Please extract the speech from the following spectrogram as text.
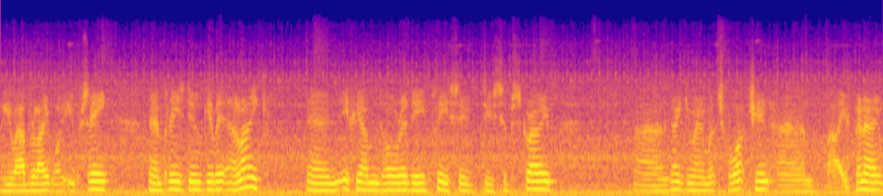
If you have liked what you see, then please do give it a like and if you haven't already please do, do subscribe. And thank you very much for watching and bye for now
